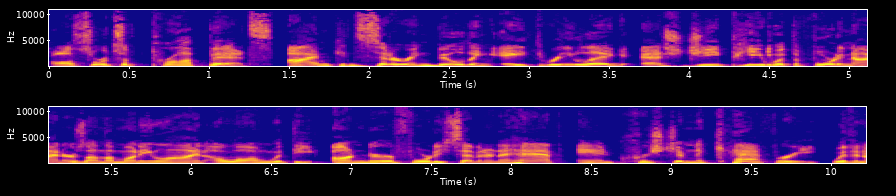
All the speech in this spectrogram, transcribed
all sorts of prop bets. I'm considering building a three leg SGP with the 49ers on the money line along with the under 47 and a half and Christian McCaffrey with an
